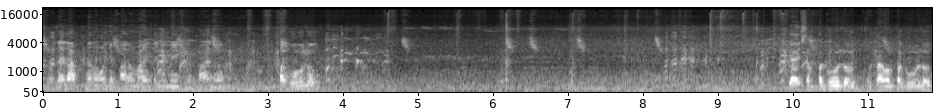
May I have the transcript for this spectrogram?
So lalapit na ako niya para makita nyo maigit paano paghulog. Guys, ang paghulog, kung tamang paghulog.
